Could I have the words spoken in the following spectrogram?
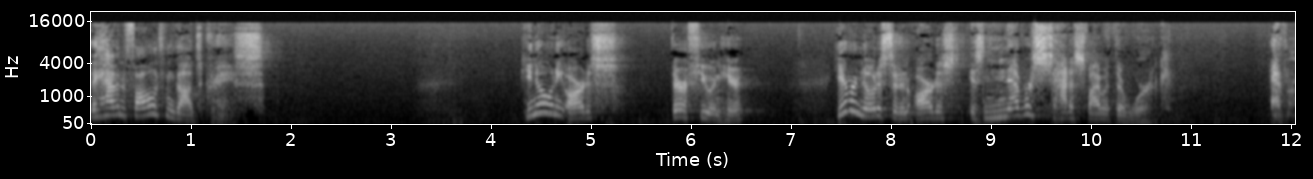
They haven't fallen from God's grace. You know any artists? There are a few in here. You ever notice that an artist is never satisfied with their work? Ever.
